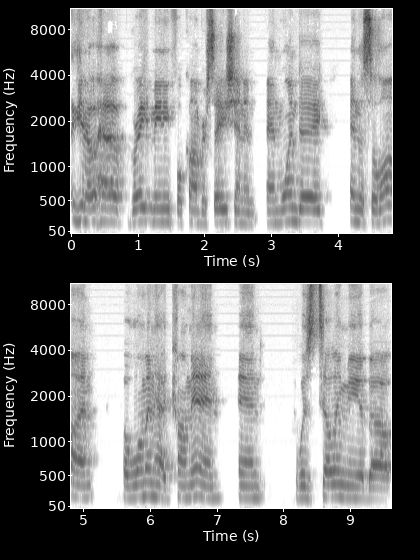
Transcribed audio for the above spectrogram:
you know have great, meaningful conversation. And and one day in the salon, a woman had come in and was telling me about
